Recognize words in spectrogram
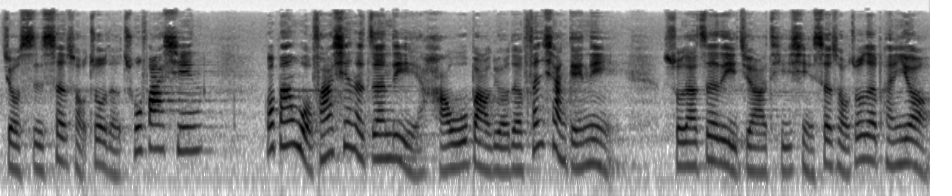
就是射手座的出发心。我把我发现的真理毫无保留的分享给你。说到这里，就要提醒射手座的朋友，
